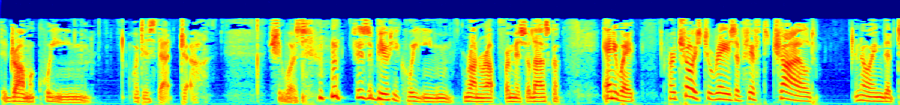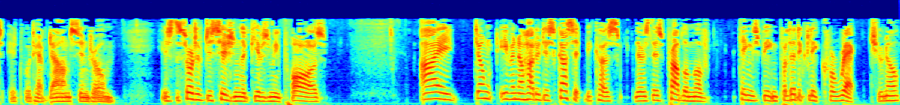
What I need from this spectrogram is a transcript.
the drama queen. What is that? Uh, she was. She's a beauty queen, runner up for Miss Alaska. Anyway, her choice to raise a fifth child, knowing that it would have Down syndrome, is the sort of decision that gives me pause. I don't even know how to discuss it because there's this problem of things being politically correct, you know.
